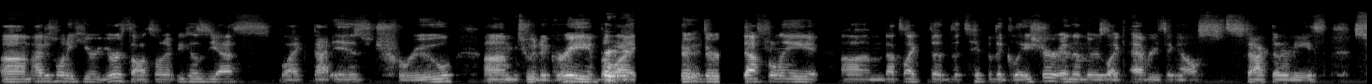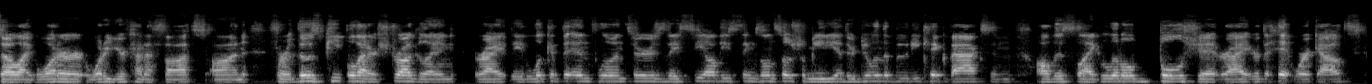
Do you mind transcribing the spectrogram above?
um, I just want to hear your thoughts on it because yes, like that is true um, to a degree, but like there, there's definitely um, that's like the the tip of the glacier, and then there's like everything else stacked underneath. So like, what are what are your kind of thoughts on for those people that are struggling? Right, they look at the influencers, they see all these things on social media, they're doing the booty kickbacks and all this like little bullshit, right, or the HIIT workouts,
